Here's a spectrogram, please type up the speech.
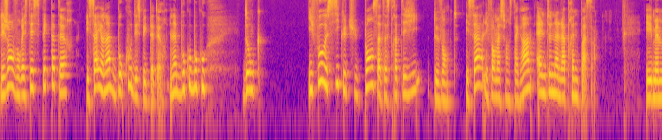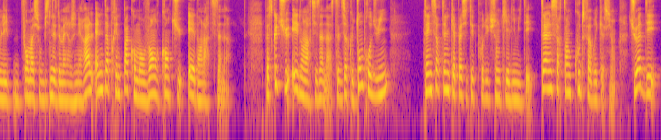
Les gens vont rester spectateurs. Et ça, il y en a beaucoup des spectateurs. Il y en a beaucoup, beaucoup. Donc, il faut aussi que tu penses à ta stratégie de vente. Et ça, les formations Instagram, elles ne l'apprennent pas ça. Et même les formations business de manière générale, elles ne t'apprennent pas comment vendre quand tu es dans l'artisanat. Parce que tu es dans l'artisanat, c'est-à-dire que ton produit, tu as une certaine capacité de production qui est limitée, tu as un certain coût de fabrication, tu as des,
